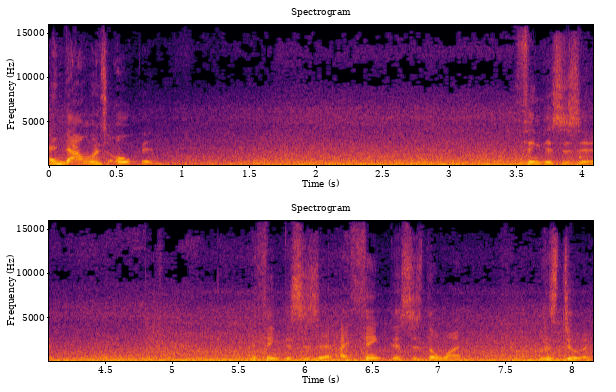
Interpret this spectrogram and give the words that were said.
and that one's open. I think this is it. I think this is it. I think this is the one. Let's do it.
